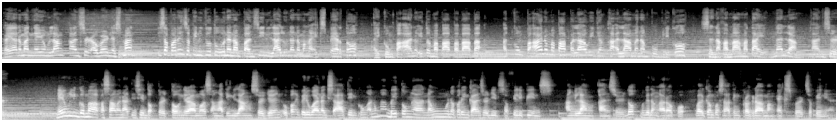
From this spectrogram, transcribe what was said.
Kaya naman ngayong Lung Cancer Awareness Month, isa pa rin sa pinagtutuunan ng pansin lalo na ng mga eksperto ay kung paano ito mapapababa at kung paano mapapalawig ang kaalaman ng publiko sa nakamamatay na lung cancer. Ngayong linggo makakasama natin si Dr. Tony Ramos, ang ating lung surgeon, upang ipaliwanag sa atin kung ano nga ba itong uh, nangunguna pa rin cancer dito sa Philippines, ang lung cancer. Doc, magandang araw po. Welcome po sa ating programang Expert's Opinion.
